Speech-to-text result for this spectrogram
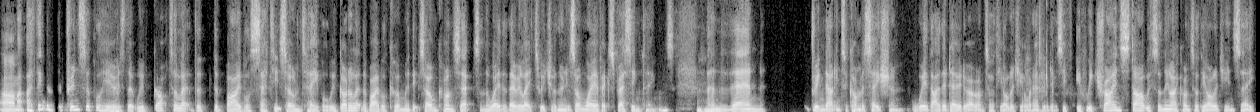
Um, I think the principle here is that we've got to let the, the Bible set its own table. We've got to let the Bible come with its own concepts and the way that they relate to each other and its own way of expressing things, mm-hmm. and then bring that into conversation with either Derrida or ontotheology or whatever it is. If if we try and start with something like ontotheology and say,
